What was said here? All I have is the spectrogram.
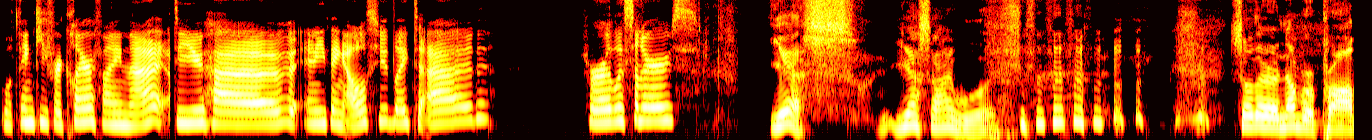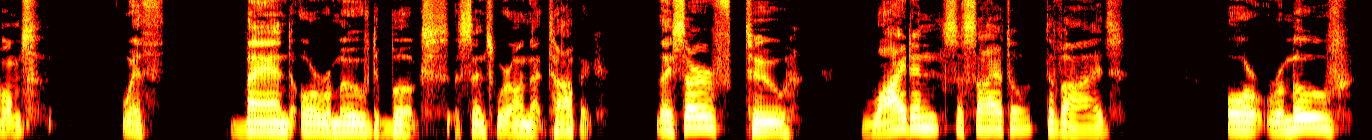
Well, thank you for clarifying that. Do you have anything else you'd like to add for our listeners? Yes. Yes, I would. so there are a number of problems with banned or removed books since we're on that topic. They serve to widen societal divides or remove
